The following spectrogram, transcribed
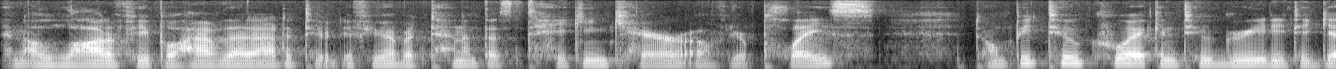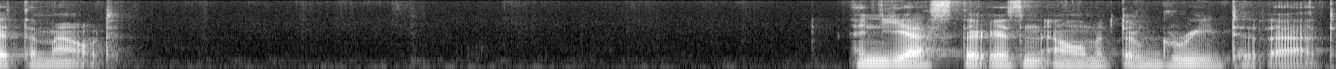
And a lot of people have that attitude. If you have a tenant that's taking care of your place, don't be too quick and too greedy to get them out. And yes, there is an element of greed to that.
